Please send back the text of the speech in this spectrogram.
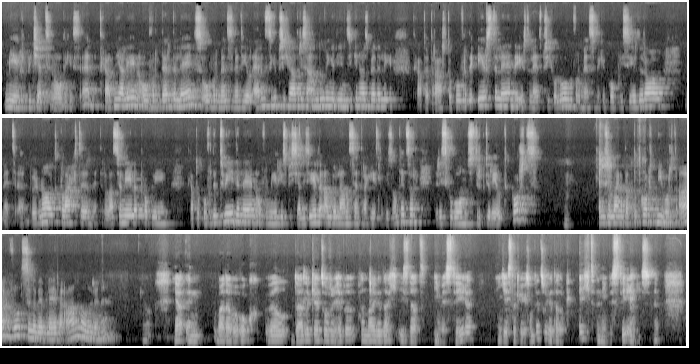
meer budget nodig is. Het gaat niet alleen over derde lijns, over mensen met heel ernstige psychiatrische aandoeningen die in ziekenhuisbedden liggen. Het gaat uiteraard ook over de eerste lijn, de eerste lijns psychologen voor mensen met gecompliceerde rouw, met eh, burn-out klachten, met relationele problemen. Het gaat ook over de tweede lijn, over meer gespecialiseerde ambulante centra geestelijke gezondheidszorg. Er is gewoon structureel tekort. Hm. En zolang dat tekort niet wordt aangevuld, zullen wij blijven aanmodderen. Hè? Ja. ja, en waar dat we ook wel duidelijkheid over hebben vandaag de dag, is dat investeren in geestelijke gezondheidszorg, dat dat ook echt een investering is. Hè.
